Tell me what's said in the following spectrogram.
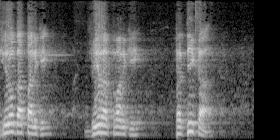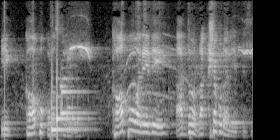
ధీరోదాత్తానికి వీరత్వానికి ప్రతీక ఈ కాపు కులస్తులు కాపు అనేది అర్థం రక్షకుడు అని చెప్పేసి.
